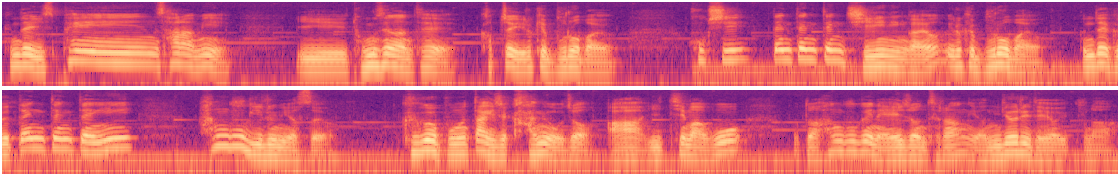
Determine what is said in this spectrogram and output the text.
근데 이 스페인 사람이 이 동생한테 갑자기 이렇게 물어봐요. 혹시 땡땡땡 지인인가요? 이렇게 물어봐요. 근데 그 땡땡땡이 한국 이름이었어요. 그걸 보면 딱 이제 감이 오죠. 아, 이 팀하고 어떤 한국인 에이전트랑 연결이 되어 있구나.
